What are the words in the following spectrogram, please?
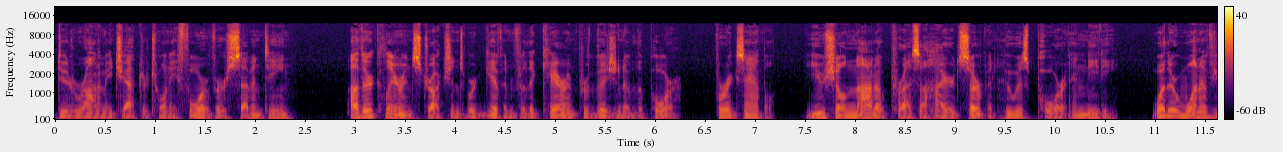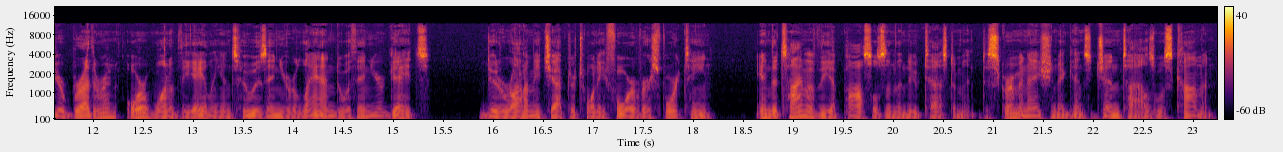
Deuteronomy chapter 24, verse 17. Other clear instructions were given for the care and provision of the poor. For example, you shall not oppress a hired servant who is poor and needy, whether one of your brethren or one of the aliens who is in your land within your gates. Deuteronomy chapter 24 verse 14. In the time of the apostles in the New Testament, discrimination against Gentiles was common,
